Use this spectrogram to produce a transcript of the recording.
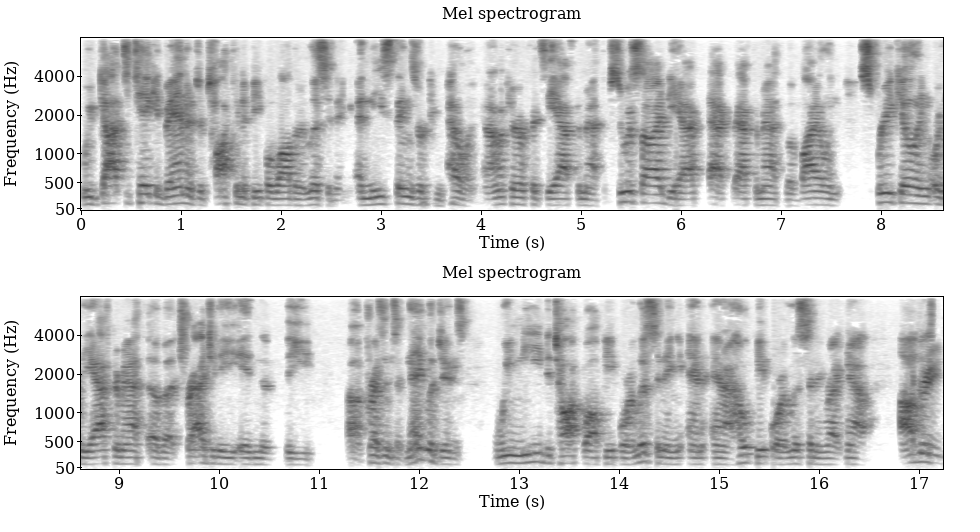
we've got to take advantage of talking to people while they're listening. And these things are compelling. And I don't care if it's the aftermath of suicide, the aftermath of a violent spree killing, or the aftermath of a tragedy in the, the uh, presence of negligence. We need to talk while people are listening. And, and I hope people are listening right now. Obviously,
